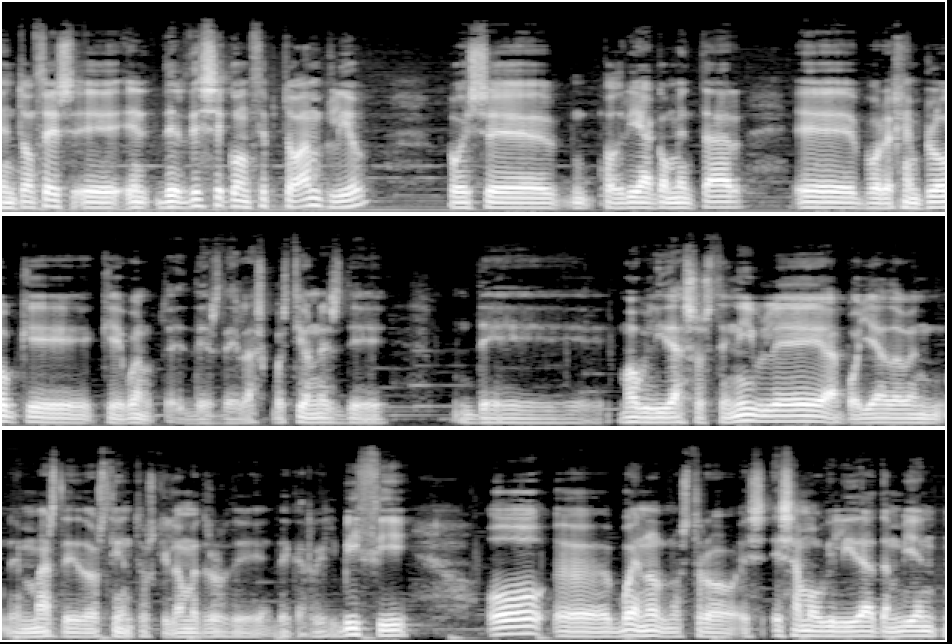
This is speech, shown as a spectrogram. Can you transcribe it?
Entonces, eh, desde ese concepto amplio, pues eh, podría comentar, por ejemplo, que, bueno, desde las cuestiones de, movilidad sostenible, apoyado en, más de 200 kilómetros de, de, carril bici, o, bueno, nuestro, esa movilidad también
